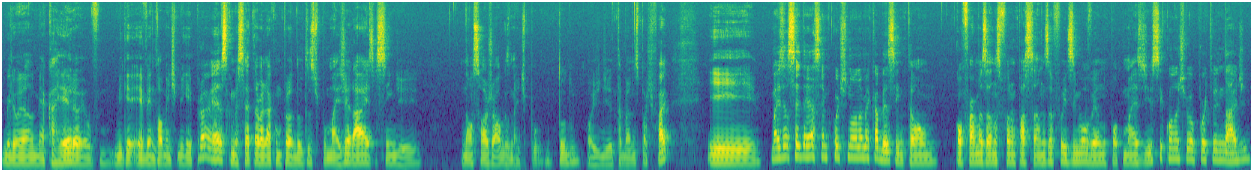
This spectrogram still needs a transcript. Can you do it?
melhorando minha carreira, eu migrei, eventualmente migrei pro iOS, comecei a trabalhar com produtos, tipo, mais gerais, assim, de não só jogos, mas, tipo, tudo. Hoje em dia trabalho no Spotify. E... Mas essa ideia sempre continuou na minha cabeça, então, conforme os anos foram passando, eu fui desenvolvendo um pouco mais disso, e quando eu tive a oportunidade,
